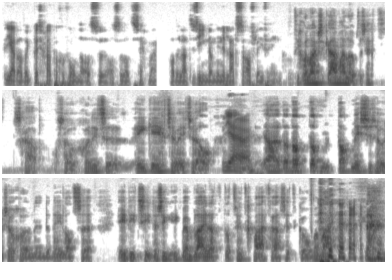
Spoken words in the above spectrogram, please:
Ja, dat had ik best grappig gevonden als ze, als ze dat zeg maar hadden laten zien dan in de laatste aflevering. Dat hij gewoon langs de camera loopt en zegt schaap of zo. Gewoon iets, eh, één keertje, weet je wel. Ja, En, ja, dat, dat, dat, dat mis je sowieso gewoon in de Nederlandse editie. Dus ik, ik ben blij dat, dat 20 maart eraan zit te komen. Maar,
